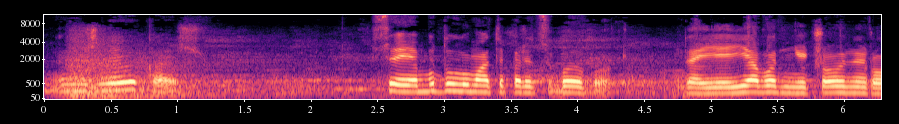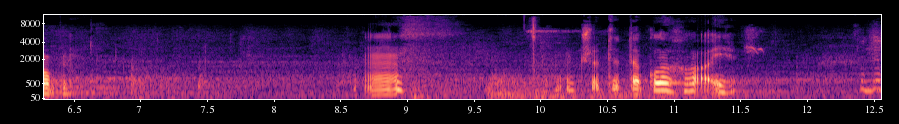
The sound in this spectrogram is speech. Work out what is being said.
Неможливо кажеш. Все, я буду ламати перед собою борт. Да, я, я от нічого не роблю. М. Ну чого ти так лагаєш? На.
